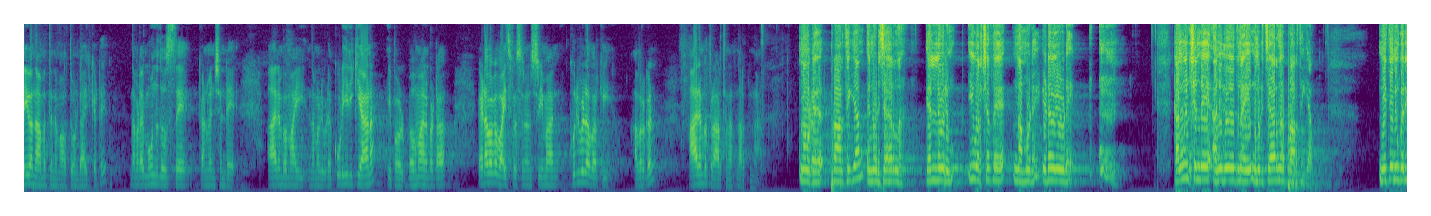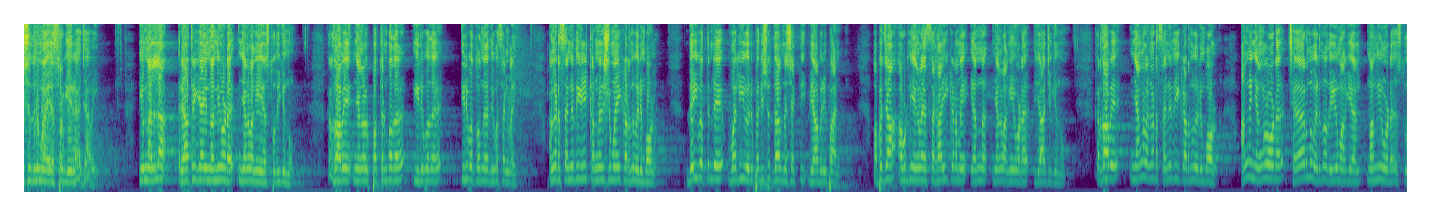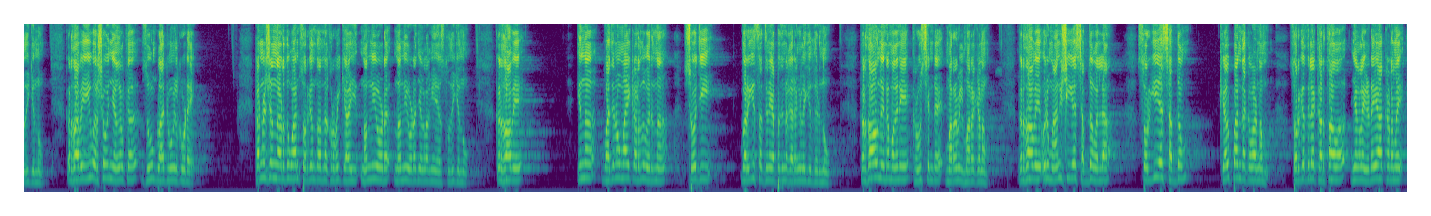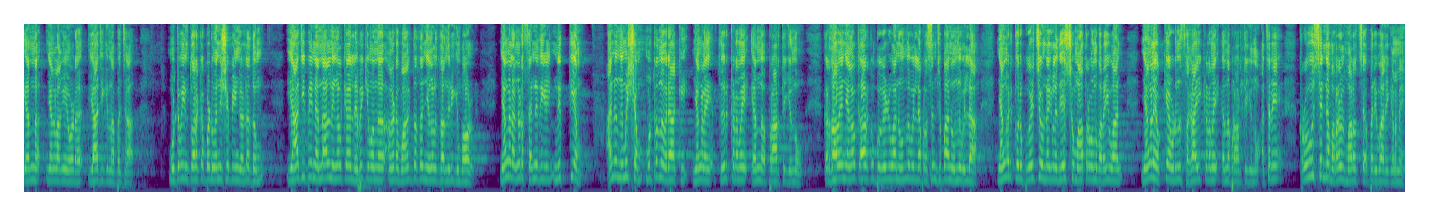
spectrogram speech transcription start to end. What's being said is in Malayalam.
ദൈവനാമത്തിന്റെ മഹത്വം ഉണ്ടായിരിക്കട്ടെ. നമ്മുടെ മൂന്ന് ദിവസത്തെ കൺവെൻഷന്റെ ആരംഭമായി നമ്മൾ ഇവിടെ കൂടിയിരിക്കുകയാണ്. ഇപ്പോൾ ബഹുമാനപ്പെട്ട ഇടവക വൈസ് പ്രസിഡന്റ് ശ്രീമാൻ കുരുവിള വർക്കി അവർകൾ ആരംഭ പ്രാർത്ഥന നടത്തുന്നതാണ്. നമുക്ക് പ്രാർത്ഥിക്കാം. എന്നോട് ചേർന്ന് എല്ലാവരും ഈ വർഷത്തെ നമ്മുടെ ഇടവകയുടെ കൺവെൻഷന്റെ അനുഗ്രഹത്തിനായി നമുക്ക് ചേർന്ന് പ്രാർത്ഥിക്കാം. നിത്യനും പരിശുദ്ധനുമായ സ്വർഗീയ രാജാവേ ഈ നല്ല രാത്രിക്കായി നന്ദിയോടെ ഞങ്ങൾ അങ്ങയെ സ്തുതിക്കുന്നു. കർത്താവെ ഞങ്ങൾ പത്തൊൻപത് ഇരുപത് ഇരുപത്തൊന്ന് ദിവസങ്ങളെ അങ്ങയുടെ സന്നിധിയിൽ കൺവെൻഷനുമായി കടന്നു വരുമ്പോൾ ദൈവത്തിന്റെ വലിയൊരു പരിശുദ്ധാത്മ ശക്തി വ്യാപരിപ്പാൻ അപ്പച്ച അവിടുന്ന് ഞങ്ങളെ സഹായിക്കണമേ എന്ന് ഞങ്ങൾ അങ്ങയോട് യാചിക്കുന്നു. കർത്താവെ ഞങ്ങൾ അങ്ങയുടെ സന്നിധി കടന്നു വരുമ്പോൾ അങ്ങ് ഞങ്ങളോട് ചേർന്ന് വരുന്ന ദൈവമാകിയാൽ നന്ദിയോട് സ്തുതിക്കുന്നു. കർത്താവെ ഈ വർഷവും ഞങ്ങൾക്ക് സൂം പ്ലാറ്റ്ഫോമിൽ കൂടെ കൺവെൻഷൻ നടത്തുവാൻ സ്വർഗം തന്ന കൃപയ്ക്കായി നന്ദിയോട് നന്ദിയോടെ ഞങ്ങൾ അങ്ങയെ സ്തുതിക്കുന്നു. കർത്താവെ ഇന്ന് വചനവുമായി കടന്നു വരുന്ന ഷോജി വർഗീസ് അച്ഛനെ അപ്പച്ചന്റെ കരങ്ങളിലേക്ക് തരുന്നു. കർത്താവ് നിന്റെ മകനെ ക്രൂശന്റെ മറവിൽ മറക്കണം. കർത്താവെ ഒരു മാനുഷിക ശബ്ദമല്ല. സ്വർഗീയ ശബ്ദം കേൾപ്പാൻ തക്കവണ്ണം സ്വർഗത്തിലെ കർത്താവ് ഞങ്ങളെ ഇടയാക്കണമേ എന്ന് ഞങ്ങൾ അങ്ങയോട് യാചിക്കുന്ന അപ്പച്ച. മുട്ടുപീൻ തുറക്കപ്പെടും മനുഷ്യപ്പീൻ കണ്ടെത്തും. യാചിപ്പീൻ എന്നാൽ നിങ്ങൾക്ക് ലഭിക്കുമെന്ന് അങ്ങയുടെ വാഗ്ദത്തം ഞങ്ങൾ തന്നിരിക്കുമ്പോൾ ഞങ്ങൾ അങ്ങയുടെ സന്നിധിയിൽ നിത്യം അനുനിമിഷം മുട്ടുന്നവരാക്കി ഞങ്ങളെ തീർക്കണമേ എന്ന് പ്രാർത്ഥിക്കുന്നു. കർത്താവെ ഞങ്ങൾക്കാർക്കും പുകഴുവാൻ ഒന്നുമില്ല പ്രശംസിപ്പാൻ ഒന്നുമില്ല. ഞങ്ങൾക്കൊരു പുകഴ്ച ഉണ്ടെങ്കിൽ യേശു മാത്രമെന്ന് പറയുവാൻ ഞങ്ങളെയൊക്കെ അവിടുന്ന് സഹായിക്കണമേ എന്ന് പ്രാർത്ഥിക്കുന്നു. അച്ഛനെ ക്രൂശിന്റെ മറവിൽ മറച്ച് പരിപാലിക്കണമേ.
